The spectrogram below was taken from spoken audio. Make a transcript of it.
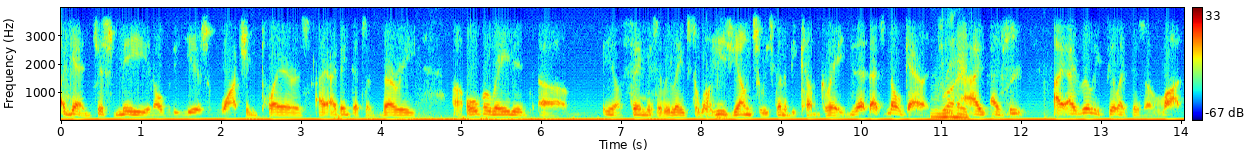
again, just me and over the years of watching players, I, I think that's a very uh, overrated. Um, you know, thing as it relates to well, he's young, so he's going to become great. That, that's no guarantee. Right. I, I I, I really feel like there's a lot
